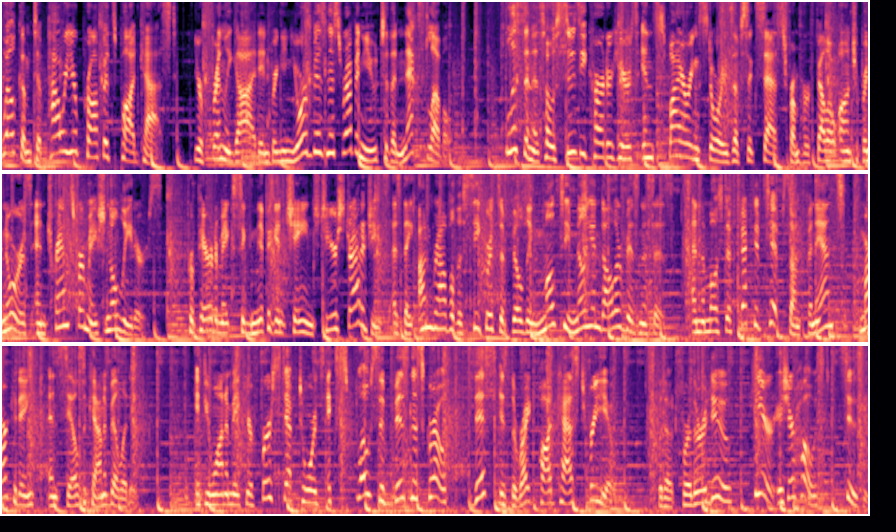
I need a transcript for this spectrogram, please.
Welcome to Power Your Profits podcast, your friendly guide in bringing your business revenue to the next level. Listen as host Susie Carder hears inspiring stories of success from her fellow entrepreneurs and transformational leaders. Prepare to make significant change to your strategies as they unravel the secrets of building multi million dollar businesses and the most effective tips on finance, marketing, and sales accountability. If you want to make your first step towards explosive business growth, this is the right podcast for you. Without further ado, here is your host, Susie.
